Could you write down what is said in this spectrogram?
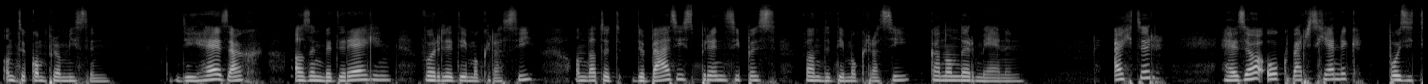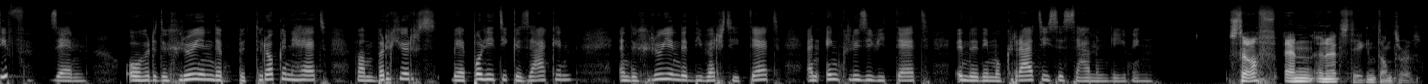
om te compromissen, die hij zag als een bedreiging voor de democratie, omdat het de basisprincipes van de democratie kan ondermijnen. Echter, hij zou ook waarschijnlijk positief zijn over de groeiende betrokkenheid van burgers bij politieke zaken en de groeiende diversiteit en inclusiviteit in de democratische samenleving. Straf en een uitstekend antwoord.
